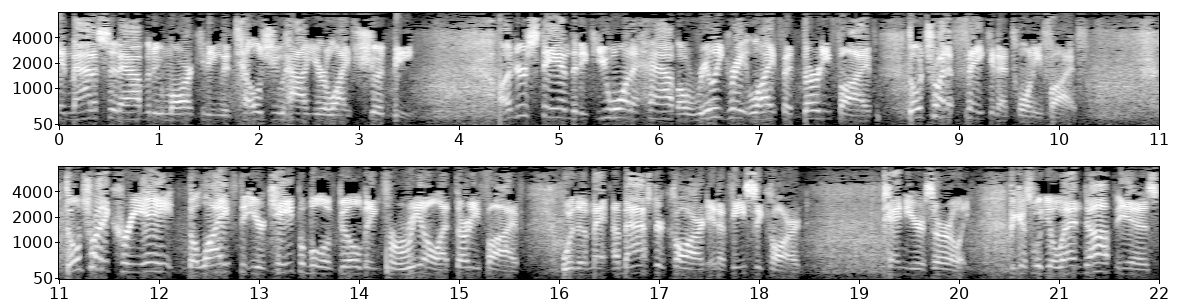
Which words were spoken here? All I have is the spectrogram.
and Madison Avenue marketing that tells you how your life should be. Understand that if you want to have a really great life at 35, don't try to fake it at 25. Don't try to create the life that you're capable of building for real at 35 with a, a MasterCard and a Visa card 10 years early. Because what you'll end up is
